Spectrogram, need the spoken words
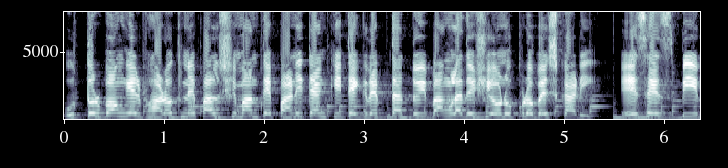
উত্তরবঙ্গের ভারত, নেপাল সীমান্তে পানি ট্যাঙ্কিতে গ্রেপ্তার দুই বাংলাদেশি অনুপ্রবেশকারী। এসএসবির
